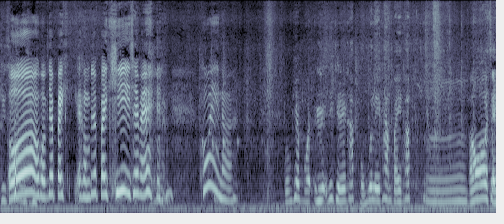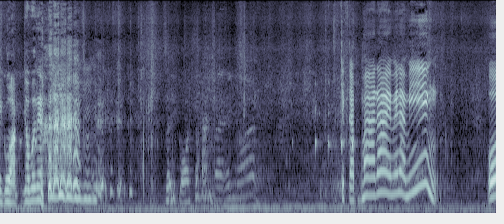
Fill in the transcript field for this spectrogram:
ที่โอ้ ผมจะไป ผมจะไปขี้ใช่ไหมหุ้ยหน่อยผมแค่ปวดอึเฉยๆครับ ผมก็เลยข้ามไปครับอืมอ๋อใส่กวกอย่าเพิ่งเนี่ยใส่กวกสร้างได้ไงพี่น้องจะกลับมาได้ไหมน่ะมิงโอ้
